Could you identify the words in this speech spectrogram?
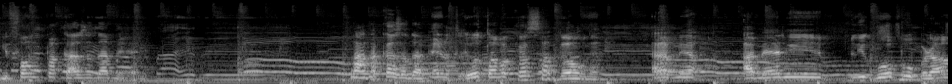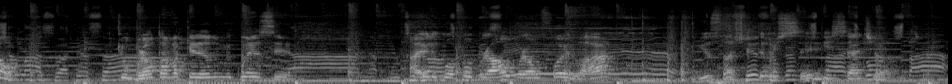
E fomos pra casa da Mary. Lá na casa da Mary eu tava cansadão, né? A Mary ligou pro Brown, que o Brown tava querendo me conhecer. Aí ligou pro Brown, o Brown foi lá, isso acho que tem uns 6, 7 anos. Né?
